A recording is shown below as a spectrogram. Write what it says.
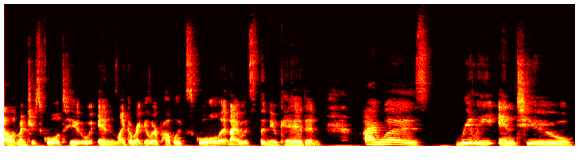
elementary school to in like a regular public school and I was the new kid and I was really into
